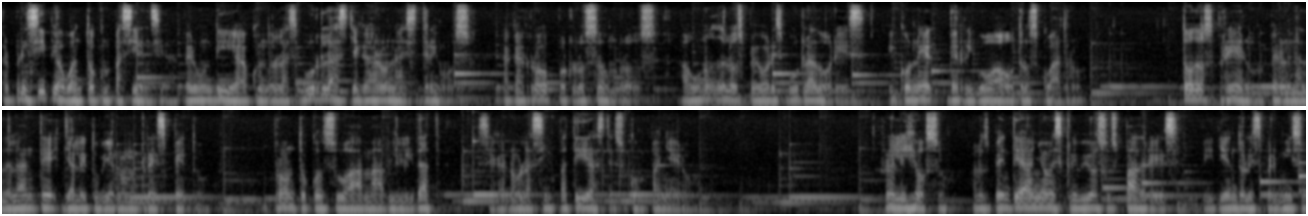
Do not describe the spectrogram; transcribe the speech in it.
Al principio aguantó con paciencia, pero un día, cuando las burlas llegaron a extremos, agarró por los hombros a uno de los peores burladores y con él derribó a otros cuatro. Todos rieron, pero en adelante ya le tuvieron respeto Pronto con su amabilidad se ganó las simpatías de su compañero. Religioso, a los 20 años escribió a sus padres pidiéndoles permiso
